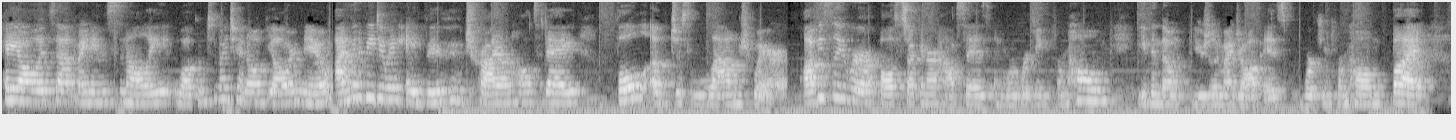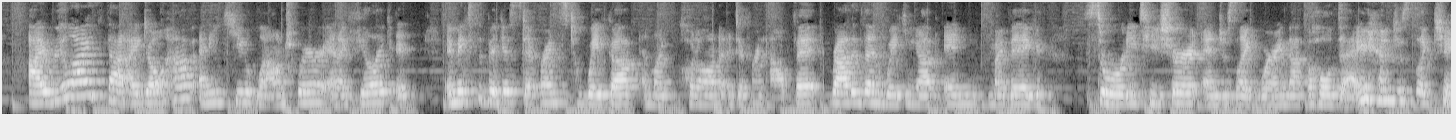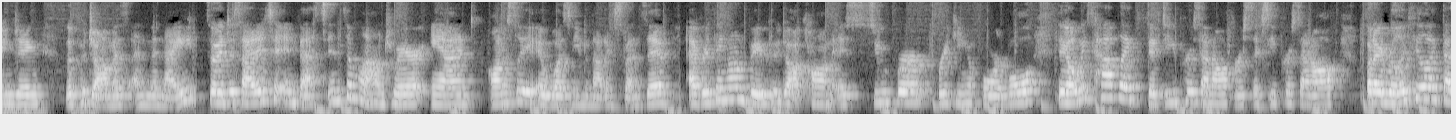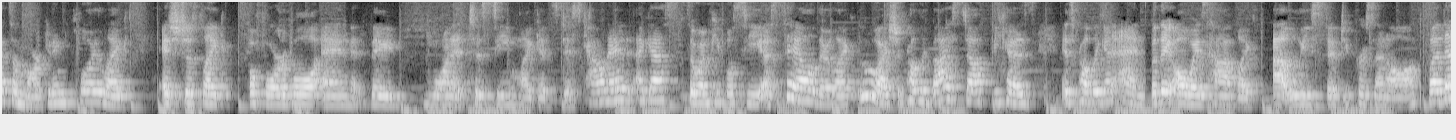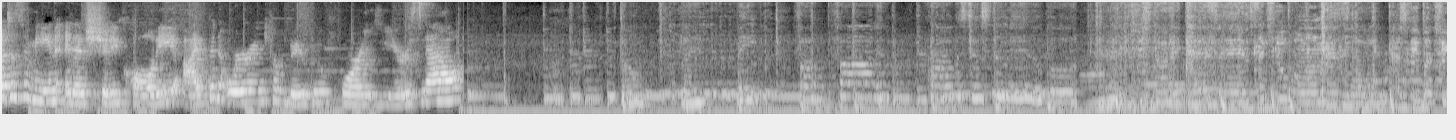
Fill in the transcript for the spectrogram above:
Hey y'all, what's up? My name is Sonali. Welcome to my channel if y'all are new. I'm to be doing a Boohoo try-on haul today full of just loungewear. Obviously, we're all stuck in our houses and we're working from home, even though usually my job is working from home, but I realized that I don't have any cute loungewear and I feel like it, it makes the biggest difference to wake up and like put on a different outfit rather than waking up in my big sorority t-shirt and just like wearing that the whole day and just like changing the pajamas and the night. So I decided to invest in some loungewear and honestly it wasn't even that expensive. Everything on boohoo.com is super freaking affordable. They always have like 50% off or 60% off but I really feel like that's a marketing ploy like it's just like affordable and they want it to seem like it's discounted I guess. So when people see a sale they're like ooh I should probably buy stuff because it's probably gonna end but they always have like at least 50% off. But that doesn't mean it is shitty quality. I've been ordering from Boohoo for years now.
